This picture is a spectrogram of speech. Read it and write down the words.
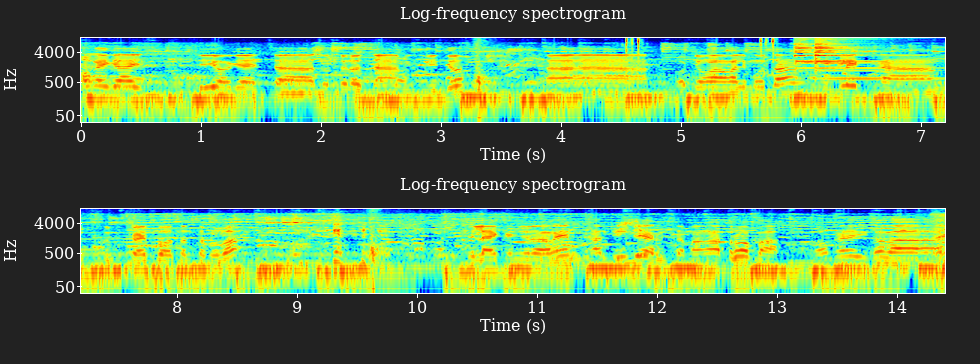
Okay guys, see you again sa susunod na aming video. Ah, huwag niyo kakalimutan, i-click ang subscribe button sa baba. I-like nyo na rin at i-share sa mga tropa. Okay, bye-bye!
